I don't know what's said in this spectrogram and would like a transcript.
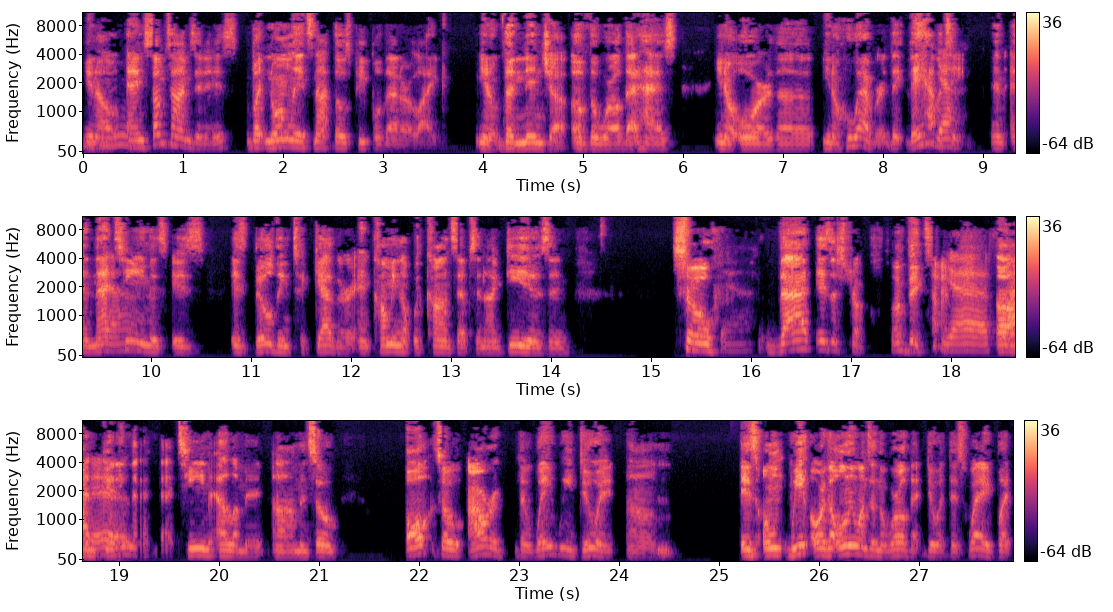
you know, mm-hmm. and sometimes it is, but normally it's not those people that are like, you know, the ninja of the world that has, you know, or the, you know, whoever they, they have a yeah. team and, and that yeah. team is, is, is building together and coming up with concepts and ideas. And so yeah. that is a struggle, a big time. Yes. Um, getting that, that team element. Um, and so all, so our, the way we do it, um, is on we are the only ones in the world that do it this way but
